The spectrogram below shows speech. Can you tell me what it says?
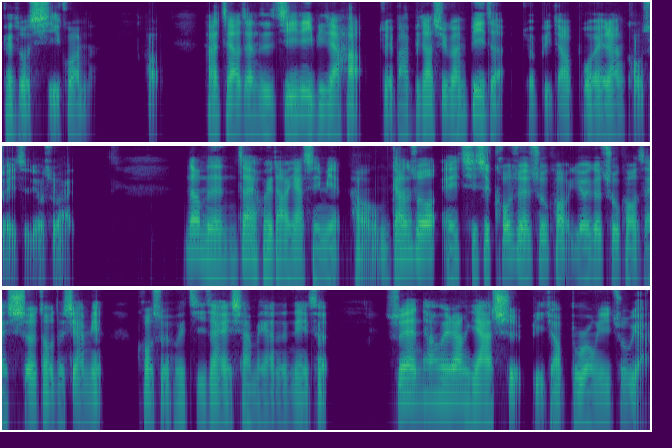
该说习惯嘛。好，他只要这样子肌力比较好，嘴巴比较习惯闭着，就比较不会让口水一直流出来。那我们再回到牙齿里面，好，我们刚刚说，诶，其实口水的出口有一个出口在舌头的下面，口水会积在下门牙的内侧。虽然它会让牙齿比较不容易蛀牙，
